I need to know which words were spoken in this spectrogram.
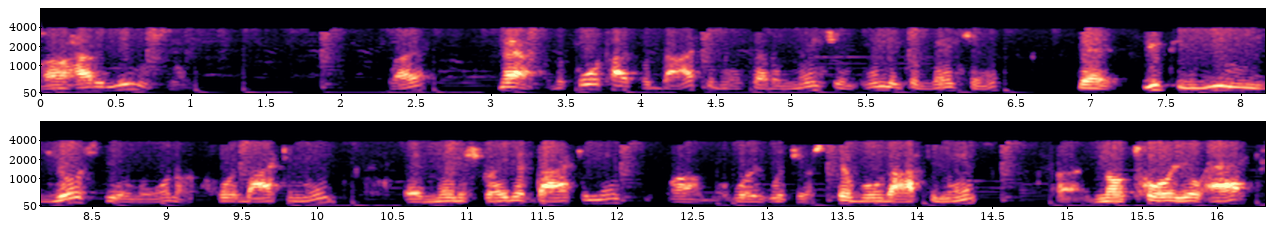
Learn how to use them. Right? Now, the four types of documents that are mentioned in the convention that you can use your seal on are court documents, administrative documents, um, which are civil documents, uh, notarial acts,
